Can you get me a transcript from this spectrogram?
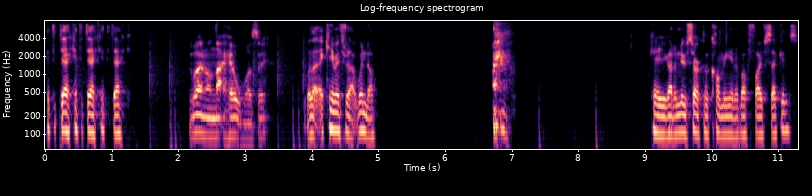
Hit the deck, hit the deck, hit the deck. He weren't on that hill, was he? Well, I came in through that window. okay, you got a new circle coming in about five seconds.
